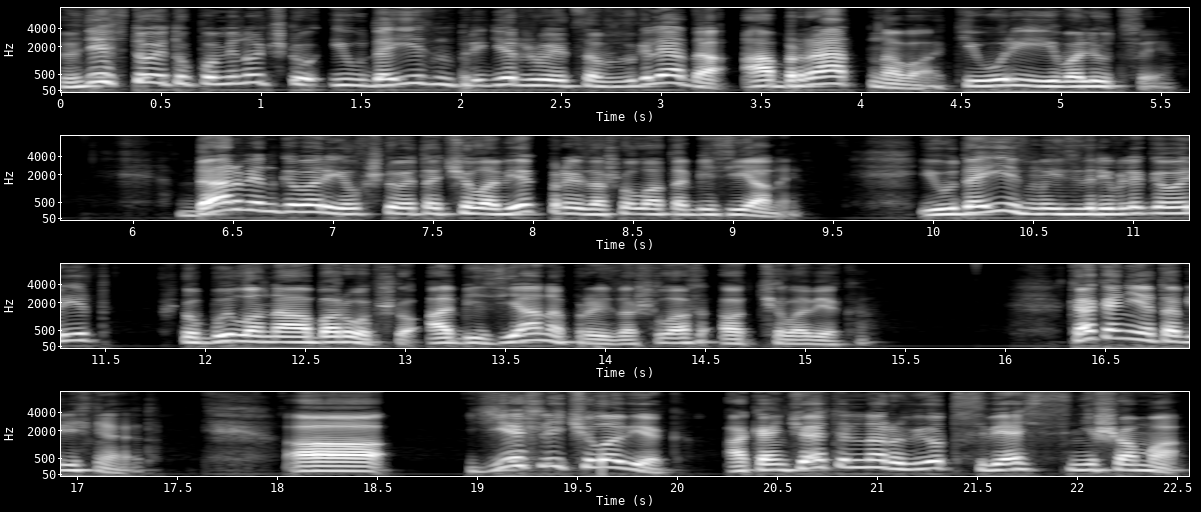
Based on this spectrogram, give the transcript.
Здесь стоит упомянуть, что иудаизм придерживается взгляда обратного теории эволюции. Дарвин говорил, что этот человек произошел от обезьяны. Иудаизм издревле говорит, что было наоборот, что обезьяна произошла от человека. Как они это объясняют? А, если человек окончательно рвет связь с Нишама.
